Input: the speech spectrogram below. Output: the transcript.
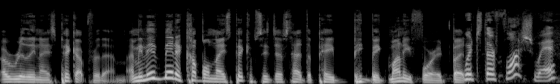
a really nice pickup for them. I mean, they've made a couple nice pickups. They just had to pay big, big money for it. But which they're flush with.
